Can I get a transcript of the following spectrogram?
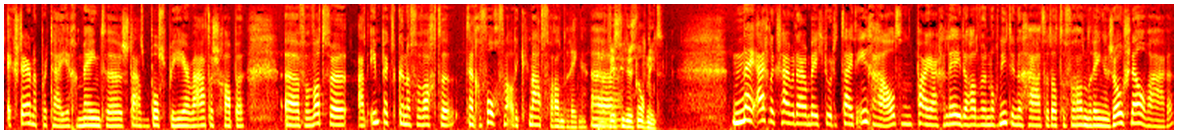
externe partijen, gemeenten, staatsbosbeheer, waterschappen. eh, van wat we aan impact kunnen verwachten ten gevolge van al die klimaatveranderingen. Dat Eh, wist u dus nog niet. Nee, eigenlijk zijn we daar een beetje door de tijd ingehaald. Een paar jaar geleden hadden we nog niet in de gaten dat de veranderingen zo snel waren.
